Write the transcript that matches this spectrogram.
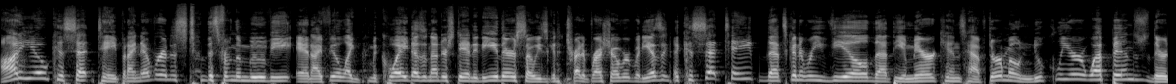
audio cassette tape, and I never understood this from the movie, and I feel like McQuay doesn't understand it either, so he's going to try to brush over, but he has a, a cassette tape that's going to reveal that the Americans have thermonuclear weapons. They're,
